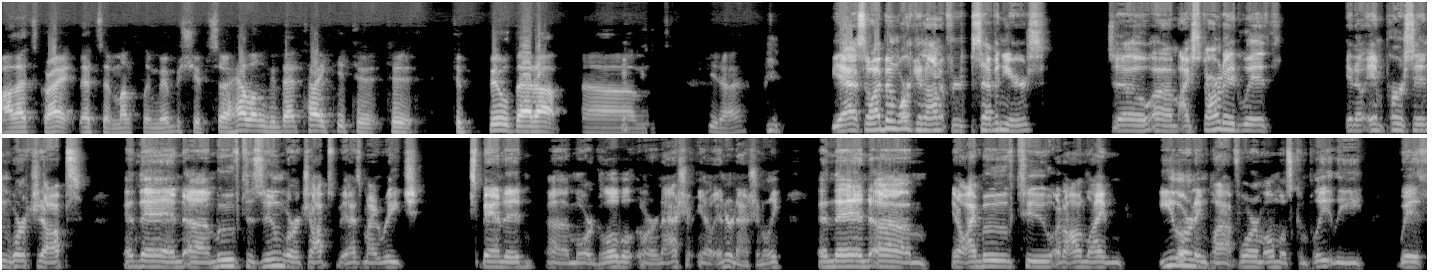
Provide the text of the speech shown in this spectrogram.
Wow, that's great. That's a monthly membership. So how long did that take you to to to build that up? Um, you know. Yeah, so I've been working on it for seven years. So um, I started with, you know, in person workshops, and then uh, moved to Zoom workshops as my reach expanded uh, more global or national, you know, internationally. And then, um, you know, I moved to an online e-learning platform almost completely with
